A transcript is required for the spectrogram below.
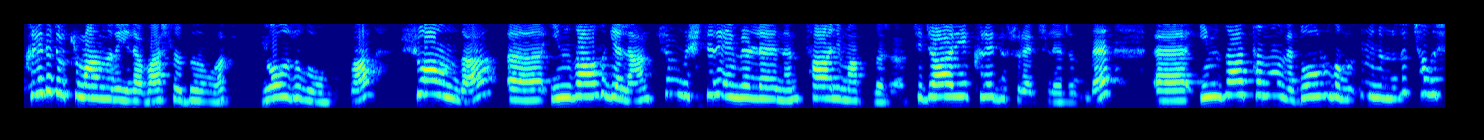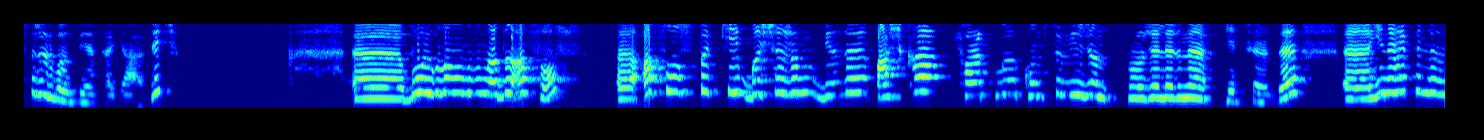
kredi dokümanlarıyla başladığımız yolculuğumuza şu anda e, imzalı gelen tüm müşteri emirlerinin talimatları, ticari kredi süreçlerinde e, imza tanıma ve doğrulama ürünümüzü çalıştırır vaziyete geldik. E, bu uygulamamızın adı ASOS. E, ASOS'taki başarım bize başka farklı computer vision projelerine getirdi. Ee, yine hepimiz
